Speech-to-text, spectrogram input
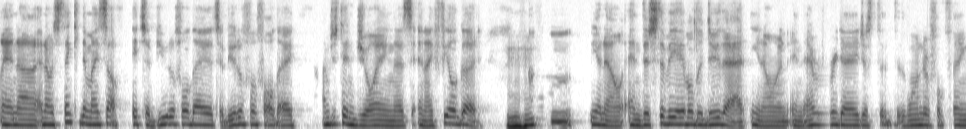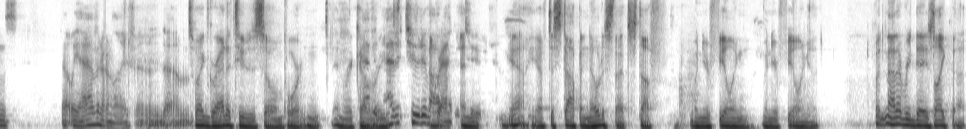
And uh and i was thinking to myself it's a beautiful day. It's a beautiful fall day i'm just enjoying this and i feel good Mhm. um, you know, and just to be able to do that, you know, and, and every day, just the, the wonderful things that we have in our life, and um, That's why gratitude is so important in recovery. attitude of Stop gratitude. And, yeah, you have to stop and notice that stuff when you're feeling when you're feeling it. But not every day is like that,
